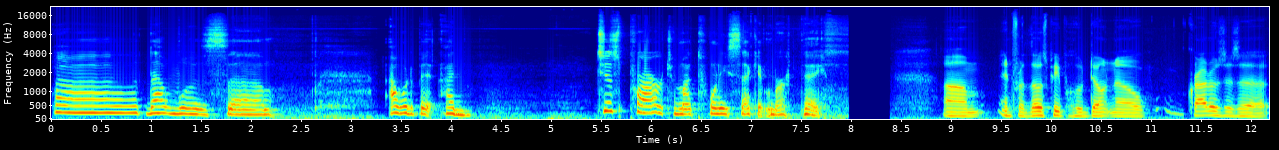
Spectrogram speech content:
Uh, that was um, I would have been I just prior to my 22nd birthday. Um, and for those people who don't know, Grottoes is a,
